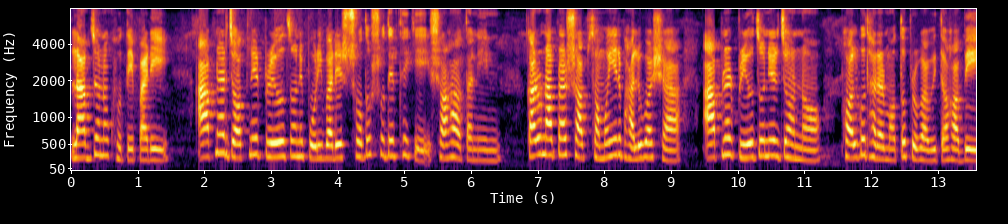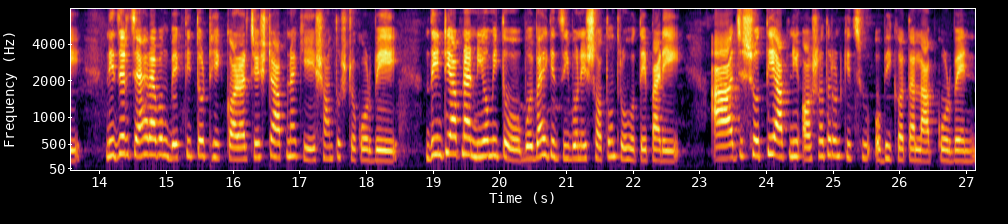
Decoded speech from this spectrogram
লাভজনক হতে পারে। আপনার যত্নের প্রয়োজনে পরিবারের সদস্যদের থেকে সহায়তা নিন। কারণ আপনার সব সময়ের ভালোবাসা আপনার প্রিয়জনের জন্য ফলগধারার মতো প্রভাবিত হবে। নিজের চেহারা এবং ব্যক্তিত্ব ঠিক করার চেষ্টা আপনাকে সন্তুষ্ট করবে। দিনটি আপনার নিয়মিত বৈবাহিক জীবনে স্বতন্ত্র হতে পারে। আজ সত্যি আপনি অসাধারণ কিছু অভিজ্ঞতা লাভ করবেন।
